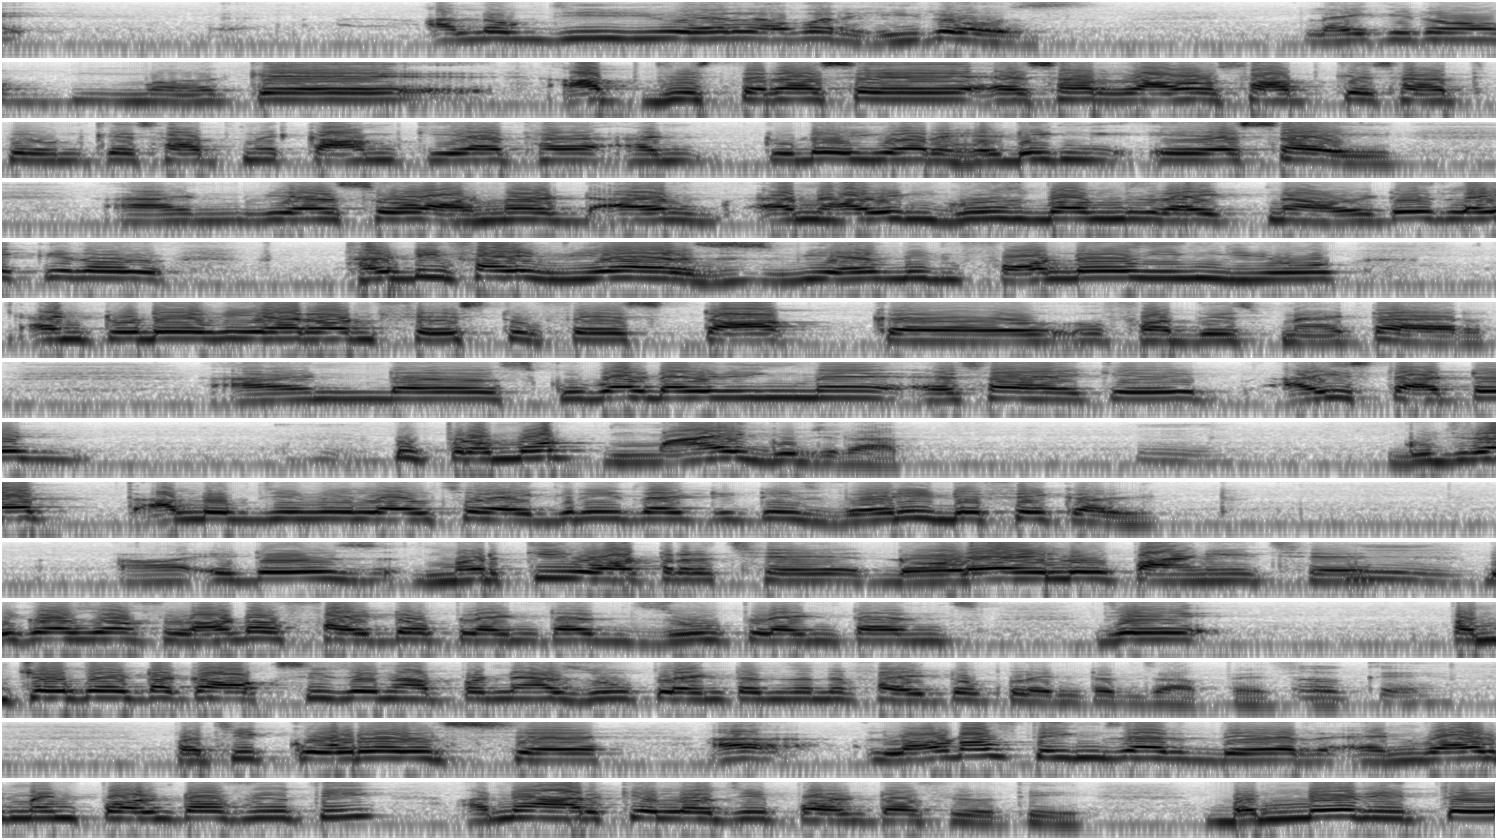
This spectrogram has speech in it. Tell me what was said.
Alokji you are our heroes like you know के आप जिस तरह से एस आर राव साहब के साथ में उनके साथ में काम किया था and today you are heading A S I and we are so honoured I am having goose bumps right now it is like you know thirty five years we have been following you and today we are on face to face talk for this matter and scuba diving में ऐसा है कि I started to promote my Gujarat Gujarat Alok ji will also agree that it is very difficult Uh, is murky water છે દોડાયેલું પાણી છે. Because of lot of phytoplanktons zooplanktons જે પંચોતેર ટકા ઓક્સિજન આપણને આ ઝૂ પ્લેન્ટન્સ અને ફાઇટોપ્લેન્ટન્સ આપે છે. પછી કોરલ્સ છે. આ lot of things are there environment point of વ્યૂથી અને આર્કિયોલોજી પોઈન્ટ ઓફ વ્યૂથી બંને રીતે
